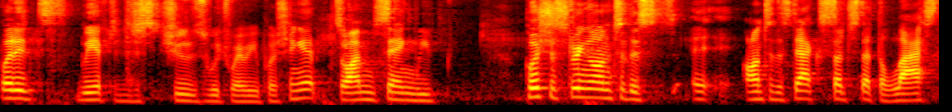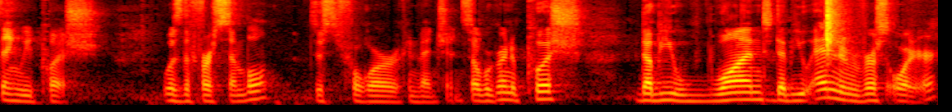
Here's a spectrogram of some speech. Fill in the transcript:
but it's we have to just choose which way we're pushing it. So I'm saying we push a string onto this onto the stack such that the last thing we push was the first symbol, just for convention. So we're going to push W1 to Wn in reverse order.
